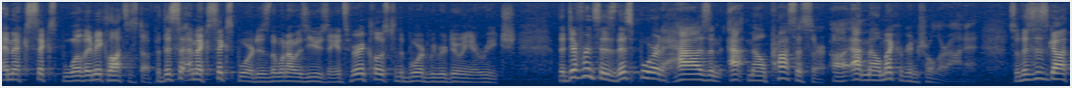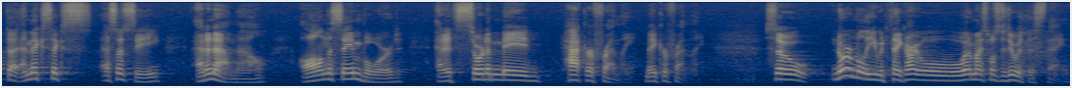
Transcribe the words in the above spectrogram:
MX6, well, they make lots of stuff, but this MX6 board is the one I was using. It's very close to the board we were doing at Reach. The difference is this board has an Atmel processor, uh, Atmel microcontroller on it. So this has got the MX6 SoC and an Atmel all on the same board, and it's sort of made hacker friendly, maker friendly. So normally you would think, all right, well, what am I supposed to do with this thing?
